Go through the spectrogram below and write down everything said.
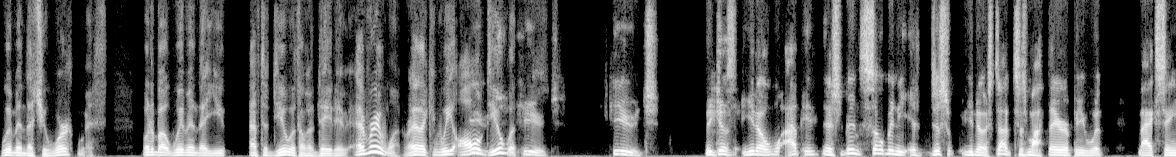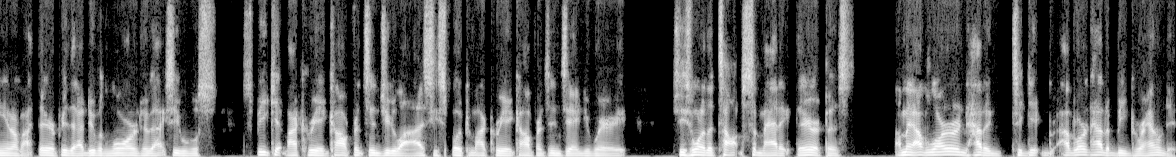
women that you work with? What about women that you have to deal with on a day to everyone, right? Like we all huge, deal with huge, this. huge because you know I, it, there's been so many. It just you know, it's not just my therapy with Maxine or my therapy that I do with Lauren, who actually will speak at my Create conference in July. She spoke at my Create conference in January. She's one of the top somatic therapists. I mean, I've learned how to to get. I've learned how to be grounded.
